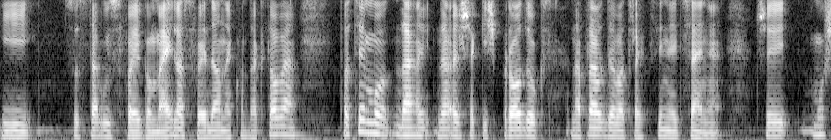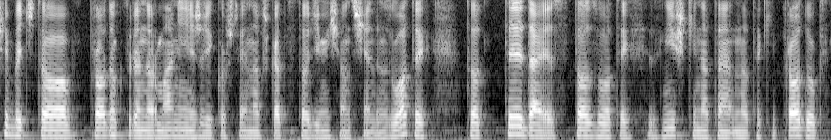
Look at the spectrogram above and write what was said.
i zostawił swojego maila, swoje dane kontaktowe, to ty mu dajesz jakiś produkt naprawdę w atrakcyjnej cenie. Czyli musi być to produkt, który normalnie, jeżeli kosztuje na przykład 197 zł, to ty dajesz 100 zł zniżki na, te, na taki produkt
